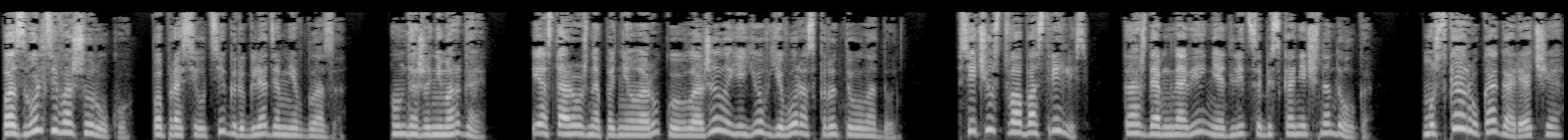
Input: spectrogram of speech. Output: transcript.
«Позвольте вашу руку», — попросил тигр, глядя мне в глаза. Он даже не моргает. Я осторожно подняла руку и вложила ее в его раскрытую ладонь. Все чувства обострились. Каждое мгновение длится бесконечно долго. Мужская рука горячая,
